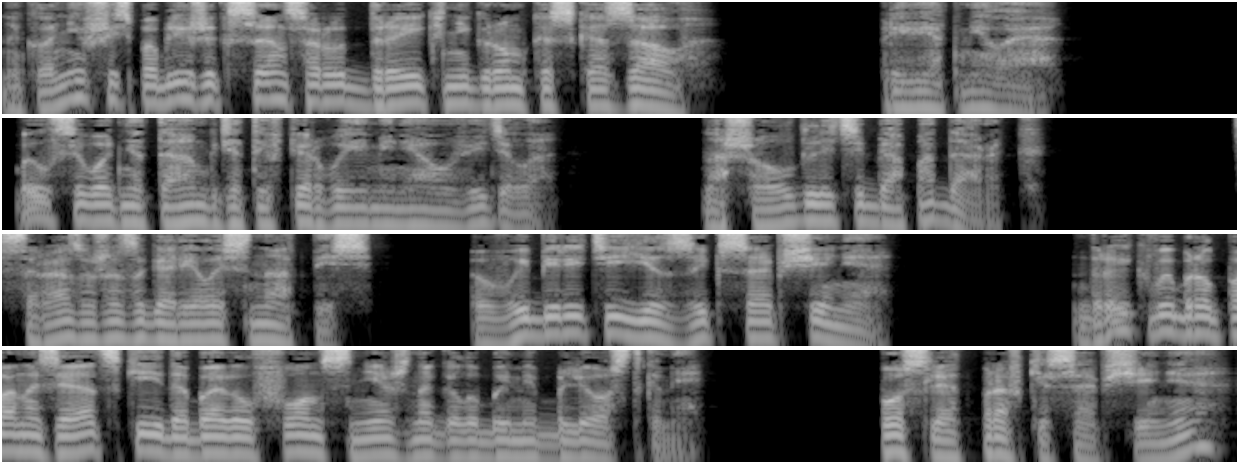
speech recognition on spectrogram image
Наклонившись поближе к сенсору, Дрейк негромко сказал — «Привет, милая. Был сегодня там, где ты впервые меня увидела. Нашел для тебя подарок». Сразу же загорелась надпись «Выберите язык сообщения». Дрейк выбрал паназиатский и добавил фон с нежно-голубыми блестками. После отправки сообщения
